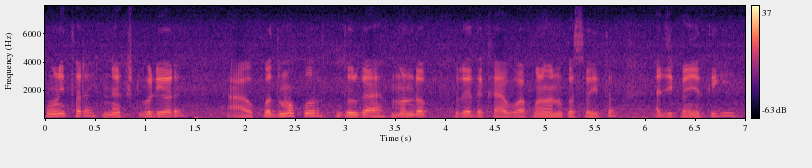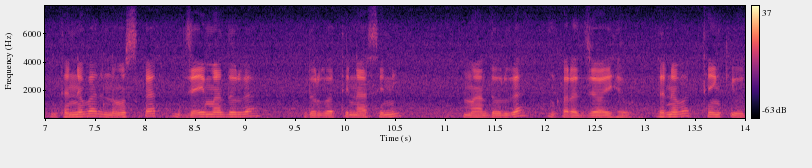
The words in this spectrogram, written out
ପୁଣି ଥରେ ନେକ୍ସଟ ଭିଡ଼ିଓରେ ଆଉ ପଦ୍ମପୁର ଦୁର୍ଗା ମଣ୍ଡପରେ ଦେଖାହେବ ଆପଣମାନଙ୍କ ସହିତ ଆଜି ପାଇଁ ଏତିକି ଧନ୍ୟବାଦ ନମସ୍କାର ଜୟ ମା ଦୁର୍ଗା ଦୁର୍ଗତି ନାସିନୀ ମା ଦୁର୍ଗାଙ୍କର ଜୟ ହେଉ ଧନ୍ୟବାଦ ଥ୍ୟାଙ୍କ ୟୁ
